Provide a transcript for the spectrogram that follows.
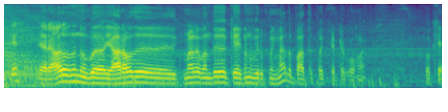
ஓகே வேறு யாராவது வந்து யாராவது இதுக்கு மேலே வந்து கேட்கணும்னு விருப்பீங்களா அதை பார்த்து போய் கேட்டுக்கோங்க. ஓகே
